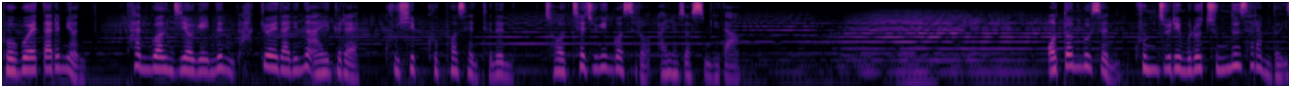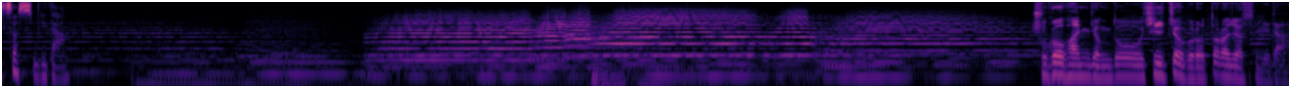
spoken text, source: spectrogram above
보고에 따르면 탄광 지역에 있는 학교에 다니는 아이들의 99%는 저체중인 것으로 알려졌습니다. 어떤 곳은 굶주림으로 죽는 사람도 있었습니다. 주거 환경도 질적으로 떨어졌습니다.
